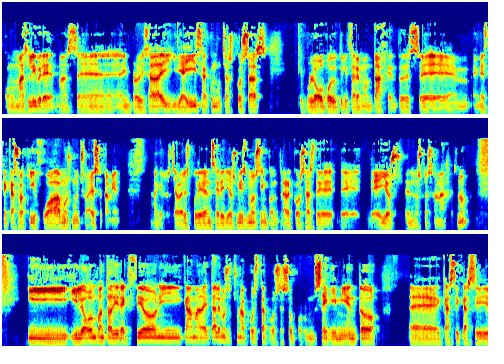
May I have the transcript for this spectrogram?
como más libre, más eh, improvisada y de ahí saco muchas cosas que luego puedo utilizar en montaje. Entonces, eh, en este caso aquí jugábamos mucho a eso también, a que los chavales pudieran ser ellos mismos y encontrar cosas de, de ellos en los personajes, ¿no? Y, luego en cuanto a dirección y cámara y tal, hemos hecho una apuesta, pues eso, por un seguimiento eh, casi, casi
